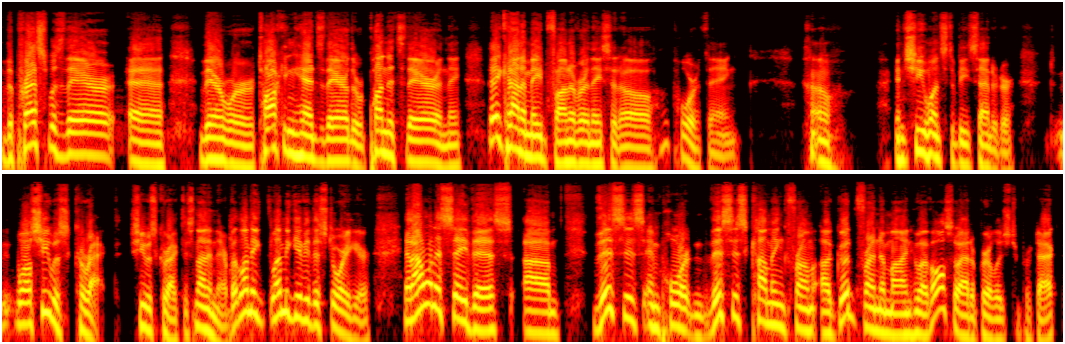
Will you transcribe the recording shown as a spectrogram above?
the press was there. Uh, there were talking heads there. There were pundits there, and they they kind of made fun of her. And they said, "Oh, poor thing." Oh, and she wants to be senator. Well, she was correct. She was correct. It's not in there. But let me let me give you the story here. And I want to say this. Um, this is important. This is coming from a good friend of mine who I've also had a privilege to protect,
